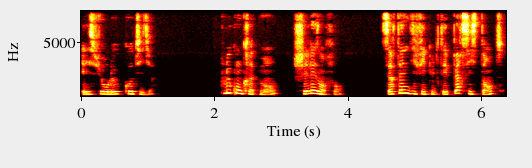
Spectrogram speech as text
et sur le quotidien. Plus concrètement, chez les enfants, certaines difficultés persistantes,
